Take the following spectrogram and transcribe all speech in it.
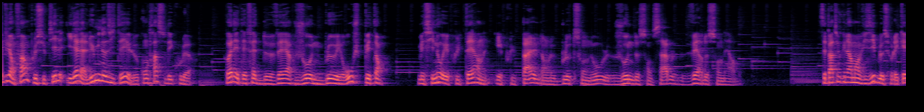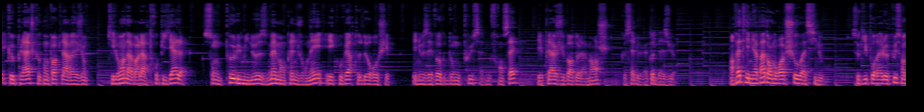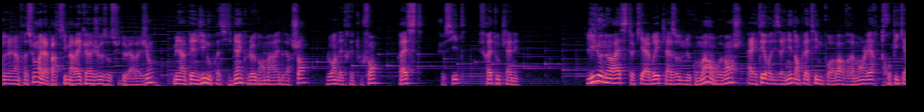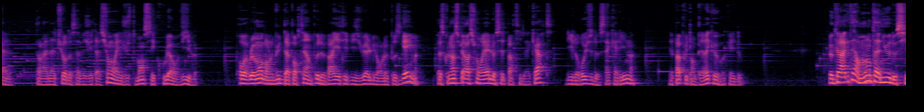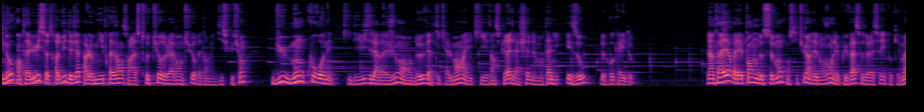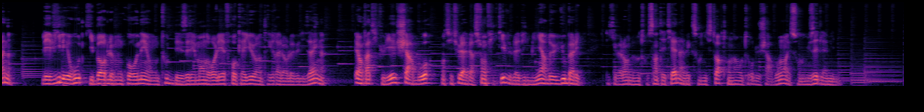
Et puis enfin, plus subtil, il y a la luminosité et le contraste des couleurs. Hoenn était faite de vert, jaune, bleu et rouge pétant, mais Sinnoh est plus terne et plus pâle dans le bleu de son eau, le jaune de son sable, le vert de son herbe. C'est particulièrement visible sur les quelques plages que comporte la région, qui loin d'avoir l'air tropical, sont peu lumineuses même en pleine journée et couvertes de rochers, et nous évoquent donc plus à nous français les plages du bord de la Manche que celles de la Côte d'Azur. En fait, il n'y a pas d'endroit chaud à Sinnoh, ce qui pourrait le plus en donner l'impression est la partie marécageuse au sud de la région, mais un PNJ nous précise bien que le grand marais de Verchamp, loin d'être étouffant, reste, je cite, frais toute l'année. L'île au nord-est qui abrite la zone de combat, en revanche, a été redesignée dans Platine pour avoir vraiment l'air tropical, dans la nature de sa végétation et justement ses couleurs vives. Probablement dans le but d'apporter un peu de variété visuelle durant le post-game, parce que l'inspiration réelle de cette partie de la carte, l'île russe de Sakhalin, n'est pas plus tempérée que Hokkaido. Le caractère montagneux de Sinnoh, quant à lui, se traduit déjà par l'omniprésence dans la structure de l'aventure et dans les discussions du mont couronné, qui divise la région en deux verticalement et qui est inspiré de la chaîne de montagne Ezo de Hokkaido. L'intérieur et les pentes de ce mont constituent un des donjons les plus vastes de la série Pokémon, les villes et routes qui bordent le mont couronné ont toutes des éléments de relief rocailleux intégrés à leur level design, et en particulier, Charbourg constitue la version fictive de la ville minière de Yubari, l'équivalent de notre Saint-Étienne avec son histoire tournant autour du charbon et son musée de la mine.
